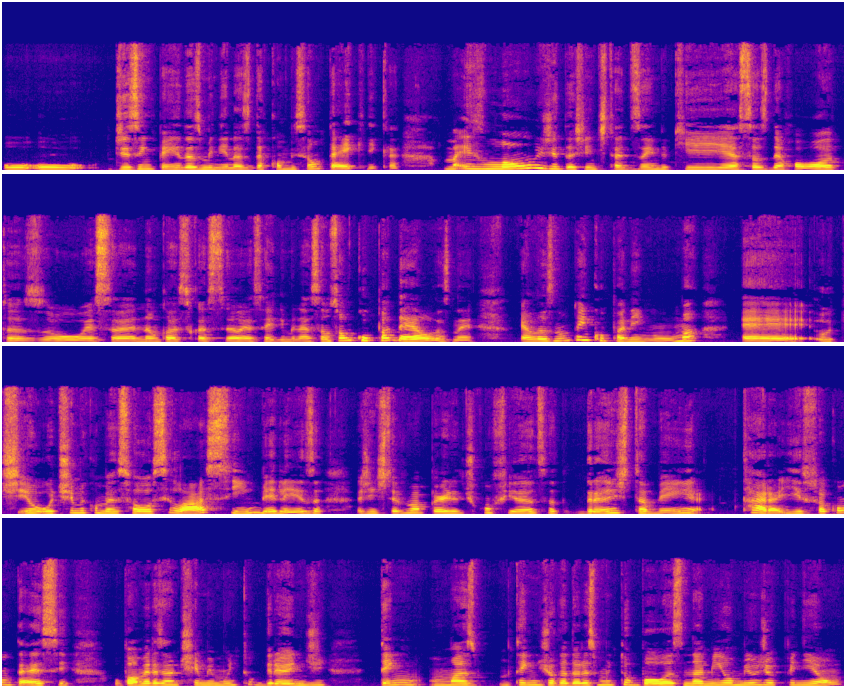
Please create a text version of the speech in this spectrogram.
o, o desempenho das meninas da comissão técnica. Mas longe da gente estar tá dizendo que essas derrotas ou essa não classificação, essa eliminação são culpa delas, né? Elas não têm culpa nenhuma. É, o, o time começou a oscilar, sim, beleza. A gente teve uma perda de confiança grande também. Cara, isso acontece. O Palmeiras é um time muito grande tem, umas, tem jogadoras muito boas, na minha humilde opinião.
